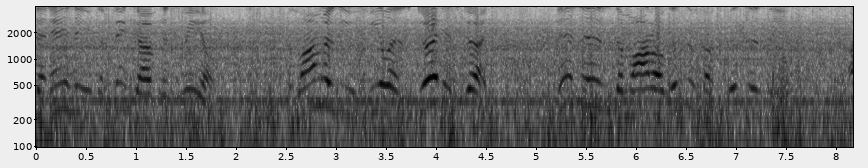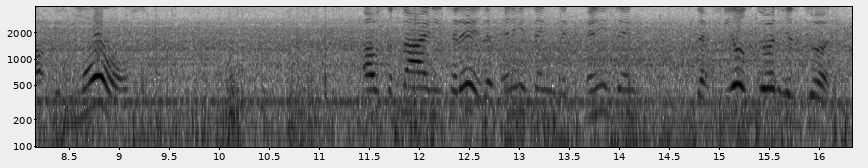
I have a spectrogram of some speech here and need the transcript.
that anything you can think of is real. As long as you feel it is good, it's good. This is the model. This is the this is the, uh, the morals of society today. That anything that anything that feels good is good.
